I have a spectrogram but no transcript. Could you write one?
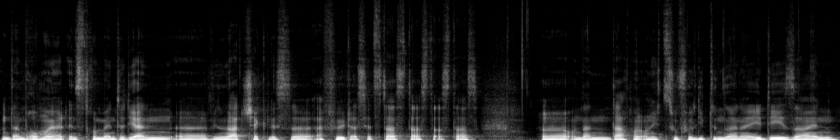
Und dann braucht man halt Instrumente, die einen äh, wie so eine Art Checkliste erfüllt das jetzt das, das, das, das. Äh, und dann darf man auch nicht zu verliebt in seiner Idee sein.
